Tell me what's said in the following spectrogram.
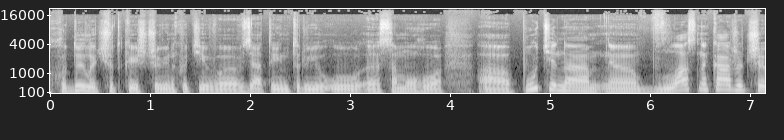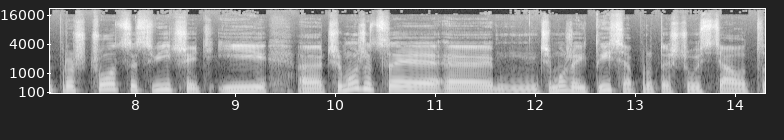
Ходили чутки, що він хотів е, взяти інтерв'ю у е, самого Путіна. Е, власне кажучи, про що це свідчить, і чи може це чи може йтися про те, що ось ця от.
